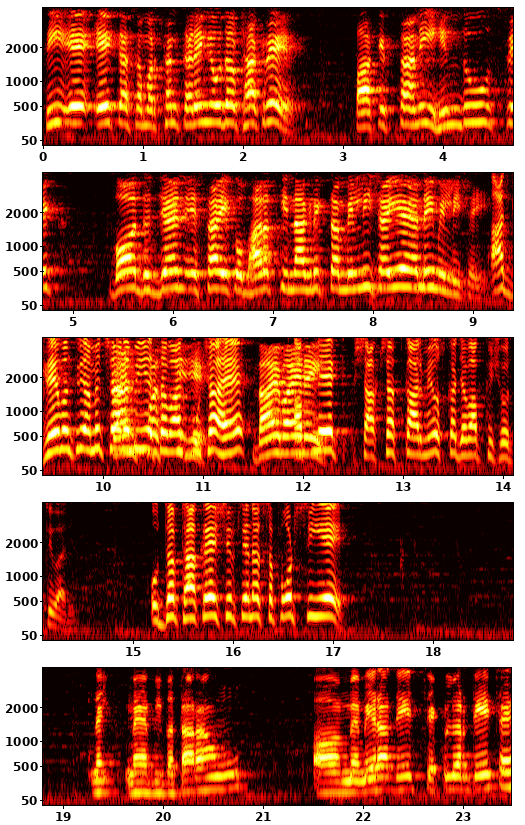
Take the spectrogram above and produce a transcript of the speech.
सीएए का समर्थन करेंगे उद्धव ठाकरे? पाकिस्तानी हिंदू सिख बौद्ध जैन ईसाई को भारत की नागरिकता मिलनी चाहिए या नहीं मिलनी चाहिए? आज गृह मंत्री अमित शाह ने भी ये स्पष्ट सवाल पूछा है। दाएँ बाएँ अपने नहीं। एक साक्षात्कार में उसका जवाब किशोर तिवारी। Uddhav Thackeray Shiv Sena support CAA. नहीं मैं अभी बता रहा हूँ और मैं मेरा देश सेकुलर देश है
